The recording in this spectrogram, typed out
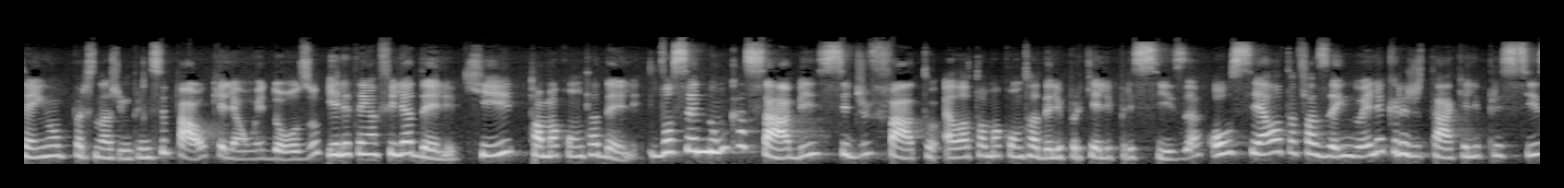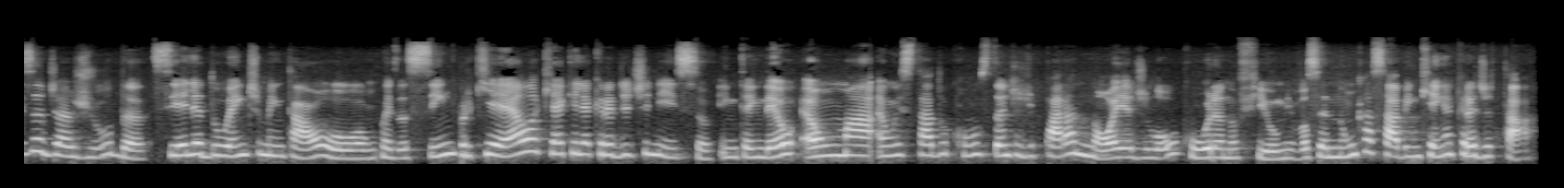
tem o personagem principal, que ele é um idoso, e ele tem a filha dele, que toma conta dele. Você nunca sabe se, de fato, ela toma conta dele porque ele precisa, ou se ela tá fazendo ele acreditar que ele precisa de ajuda, se ele é doente mental ou alguma coisa assim, porque ela quer que ele acredite nisso, entendeu? É, uma, é um estado constante de paranoia, de loucura no filme. Você nunca sabe em quem acreditar.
